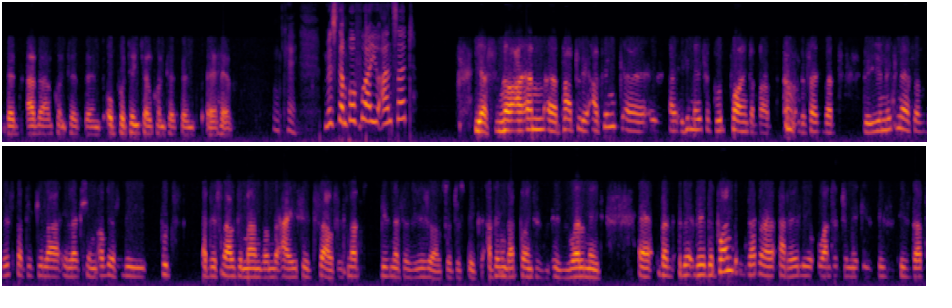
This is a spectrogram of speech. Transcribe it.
that other contestants or potential contestants uh, have. Okay, Mr. Mpofu, are you answered? Yes, no, I am uh, partly. I think uh, uh he makes a good point about the fact that the uniqueness of this particular election obviously puts additional demands on the IEC itself. It's not business as usual, so to speak. I think that point is, is well made. Uh, but the, the, the point that I, I, really wanted to make is, is, is that,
